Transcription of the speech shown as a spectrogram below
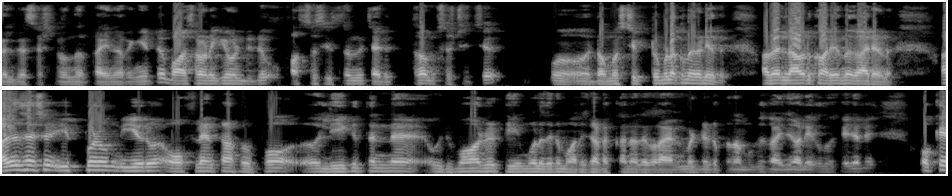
റെയിൽവേ സ്റ്റേഷനിൽ നിന്ന് ട്രെയിൻ ഇറങ്ങിയിട്ട് ബാഴ്സലോണയ്ക്ക് വേണ്ടിയിട്ട് ഫസ്റ്റ് സീസണിൽ ചരിത്രം സൃഷ്ടിച്ച് ഡൊമസ്റ്റിക് ട്രിബിളൊക്കെ നേടിയത്. അതെല്ലാവർക്കും അറിയുന്ന കാര്യമാണ്. അതിനുശേഷം ഇപ്പോഴും ഈ ഒരു ഓഫ്ലൈൻ ട്രാപ്പ് ഇപ്പോൾ ലീഗിൽ തന്നെ ഒരുപാട് ടീമുകൾ ഇതിന് മറികടക്കാൻ അതേപോലെ റയൽ മഡ്രിഡ് ഇപ്പോൾ നമുക്ക് കഴിഞ്ഞ കളിയൊക്കെ നോക്കി കഴിഞ്ഞാൽ ഓക്കെ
